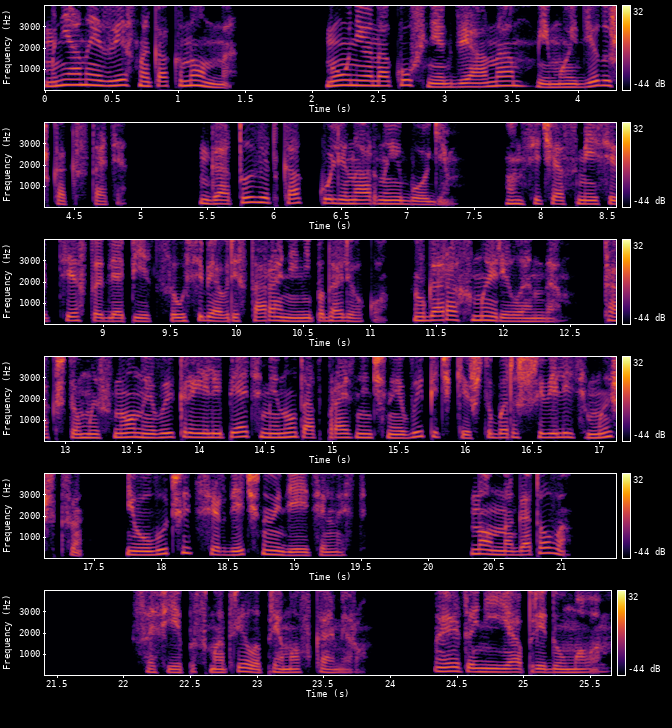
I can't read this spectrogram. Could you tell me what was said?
Мне она известна как Нонна. Мы у нее на кухне, где она, и мой дедушка, кстати, готовят как кулинарные боги. Он сейчас месит тесто для пиццы у себя в ресторане неподалеку, в горах Мэриленда. Так что мы с Ноной выкроили пять минут от праздничной выпечки, чтобы расшевелить мышцы и улучшить сердечную деятельность. «Нонна готова?» София посмотрела прямо в камеру. «Это не я придумала,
